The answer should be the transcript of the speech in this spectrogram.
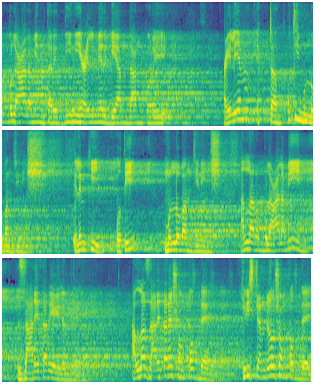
রব্বুল আলামিন তার দিনই ইলমের জ্ঞান দান করে। এলেম একটা অতি মূল্যবান জিনিস। এলেম কি? অতি মূল্যবান জিনিস। আল্লাহ রব্বুল আলামিন জারে তারে এলেম দেয়। আল্লাহ জারে তারে সম্পদ দেয়। খ্রিস্টানরেও সম্পদ দেয়,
